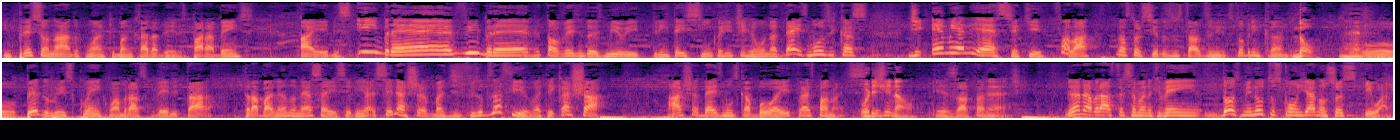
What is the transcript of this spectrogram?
impressionado com a arquibancada deles. Parabéns a eles. E em breve, em breve, talvez em 2035, a gente reúna 10 músicas de MLS aqui, falar das torcidas dos Estados Unidos. Tô brincando. No. O Pedro Luiz Quen, com um abraço pra ele, tá trabalhando nessa aí. Se ele, se ele achar, mas fiz o desafio, vai ter que achar. Acha 10 músicas boas aí e traz pra nós. Original. Exatamente. Grande abraço até semana que vem. Dois minutos com Já Não Sou Igual.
